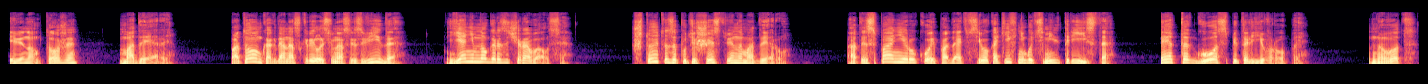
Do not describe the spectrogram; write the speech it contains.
и вином тоже, Мадеры. Потом, когда она скрылась у нас из вида, я немного разочаровался. Что это за путешествие на Мадеру? От Испании рукой подать всего каких-нибудь миль триста. Это госпиталь Европы. Но вот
